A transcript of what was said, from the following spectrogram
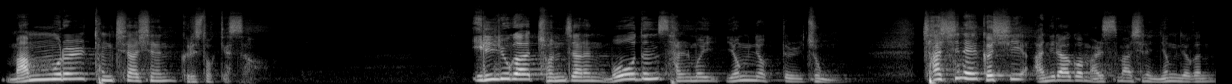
만물을 통치하시는 그리스도께서 인류가 존재하는 모든 삶의 영역들 중 자신의 것이 아니라고 말씀하시는 영역은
